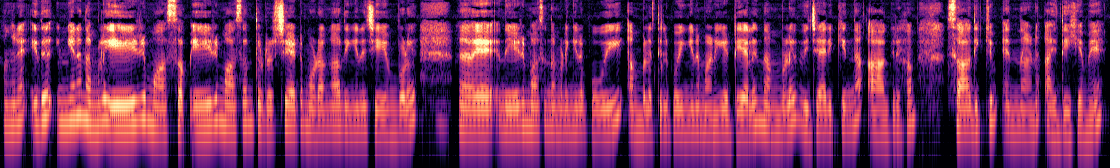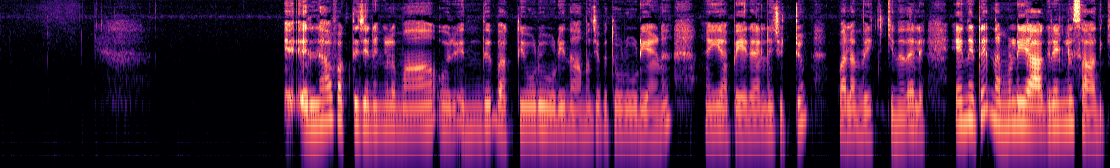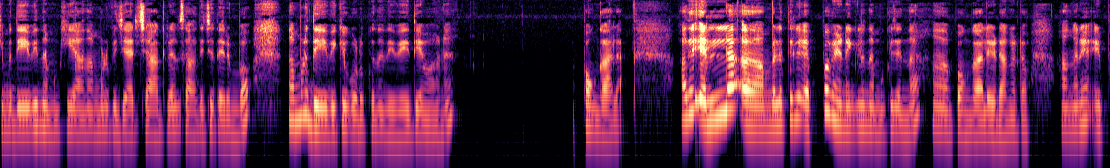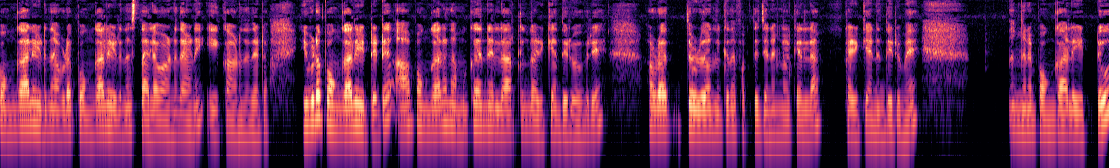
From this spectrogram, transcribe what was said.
അങ്ങനെ ഇത് ഇങ്ങനെ നമ്മൾ ഏഴ് മാസം ഏഴ് മാസം തുടർച്ചയായിട്ട് മുടങ്ങാതെ ഇങ്ങനെ ചെയ്യുമ്പോൾ ഏഴ് മാസം നമ്മളിങ്ങനെ പോയി അമ്പലത്തിൽ പോയി ഇങ്ങനെ മണി കെട്ടിയാൽ നമ്മൾ വിചാരിക്കുന്ന ആഗ്രഹം സാധിക്കും എന്നാണ് ഐതിഹ്യമേ. എല്ലാ ഭക്തജനങ്ങളും ആ ഒരു എന്ത് ഭക്തിയോടുകൂടി നാമജപത്തോടു കൂടിയാണ് ഈ പേരാലിന് ചുറ്റും വലം വയ്ക്കുന്നത് അല്ലേ? എന്നിട്ട് നമ്മളുടെ ഈ ആഗ്രഹങ്ങൾ സാധിക്കുമ്പോൾ ദേവി നമുക്ക് ഈ നമ്മൾ വിചാരിച്ച ആഗ്രഹം സാധിച്ചു തരുമ്പോൾ നമ്മൾ ദേവിക്ക് കൊടുക്കുന്ന നിവേദ്യമാണ് പൊങ്കാല. അത് എല്ലാ അമ്പലത്തിൽ എപ്പോൾ വേണമെങ്കിലും നമുക്ക് ചെന്ന് പൊങ്കാല ഇടാം കേട്ടോ. അങ്ങനെ ഈ പൊങ്കാല ഇടുന്ന അവിടെ പൊങ്കാല ഇടുന്ന സ്ഥലമാണ് ഇതാണ് ഈ കാണുന്നത് കേട്ടോ. ഇവിടെ പൊങ്കാല ഇട്ടിട്ട് ആ പൊങ്കാല നമുക്ക് തന്നെ എല്ലാവർക്കും കഴിക്കാൻ തരും അവരെ? അവിടെ തൊഴുവാൻ നിൽക്കുന്ന ഭക്തജനങ്ങൾക്കെല്ലാം കഴിക്കാനും തരുമേ. അങ്ങനെ പൊങ്കാല ഇട്ടു.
